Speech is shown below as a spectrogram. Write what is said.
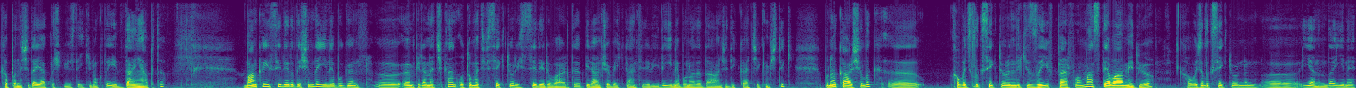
Kapanışı da yaklaşık %2.7'den yaptı. Banka hisseleri dışında yine bugün e, ön plana çıkan otomotiv sektör hisseleri vardı. Bilanço beklentileriyle yine buna da daha önce dikkat çekmiştik. Buna karşılık e, havacılık sektöründeki zayıf performans devam ediyor. Havacılık sektörünün e, yanında yine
